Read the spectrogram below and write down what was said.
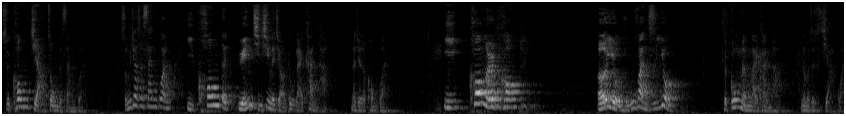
是空假中的三观。什么叫这三观呢？以空的缘起性的角度来看它，那叫做空观；以空而不空，而有如幻之用的功能来看它，那么这是假观。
